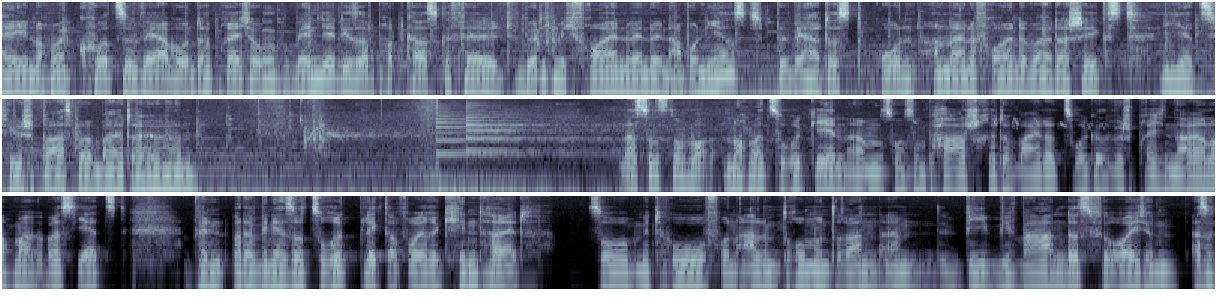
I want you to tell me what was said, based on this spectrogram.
Hey, nochmal kurze Werbeunterbrechung. Wenn dir dieser Podcast gefällt, würde ich mich freuen, wenn du ihn abonnierst, bewertest und an deine Freunde weiterschickst. Jetzt viel Spaß beim Weiterhören. Lass uns nochmal noch mal zurückgehen, ähm, so, so ein paar Schritte weiter zurück. Also wir sprechen nachher nochmal über das Jetzt. Wenn, oder wenn ihr so zurückblickt auf eure Kindheit, so mit Hof und allem drum und dran. Ähm, wie, wie waren das für euch? Und also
